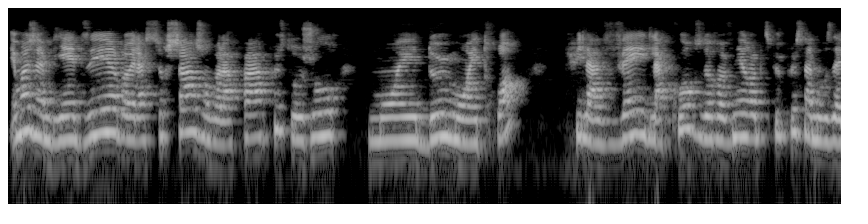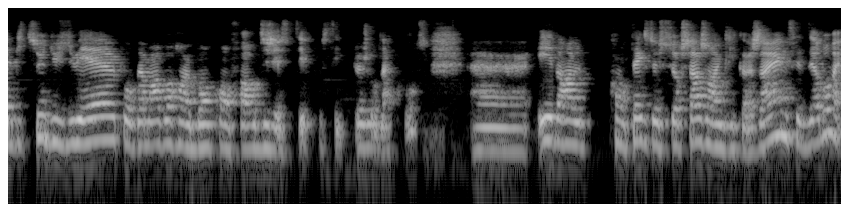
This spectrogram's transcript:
Et moi, j'aime bien dire, ben, la surcharge, on va la faire plus au jour moins 2, moins 3 puis la veille de la course, de revenir un petit peu plus à nos habitudes usuelles pour vraiment avoir un bon confort digestif aussi le jour de la course. Euh, et dans le contexte de surcharge en glycogène, c'est de dire, bon, ben,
